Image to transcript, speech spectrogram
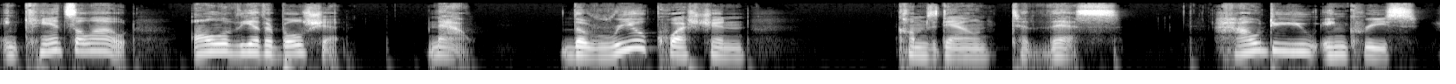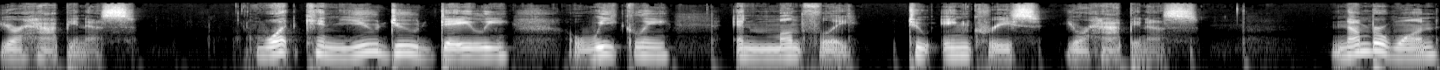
and cancel out all of the other bullshit. Now, the real question comes down to this How do you increase your happiness? What can you do daily weekly, and monthly to increase your happiness. Number one,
